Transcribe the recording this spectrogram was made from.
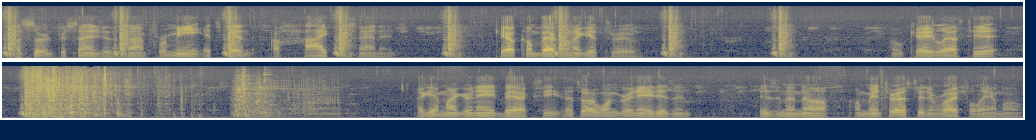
a certain percentage of the time. For me, it's been a high percentage. Okay, I'll come back when I get through. Okay, last hit. I get my grenade back. See, that's why one grenade isn't isn't enough. I'm interested in rifle ammo.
